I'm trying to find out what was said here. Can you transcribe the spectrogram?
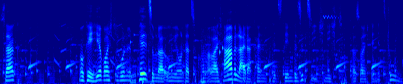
Zack. Okay, hier bräuchte ich wohl einen Pilz, um da irgendwie runterzukommen. Aber ich habe leider keinen Pilz. Den besitze ich nicht. Was soll ich denn jetzt tun?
